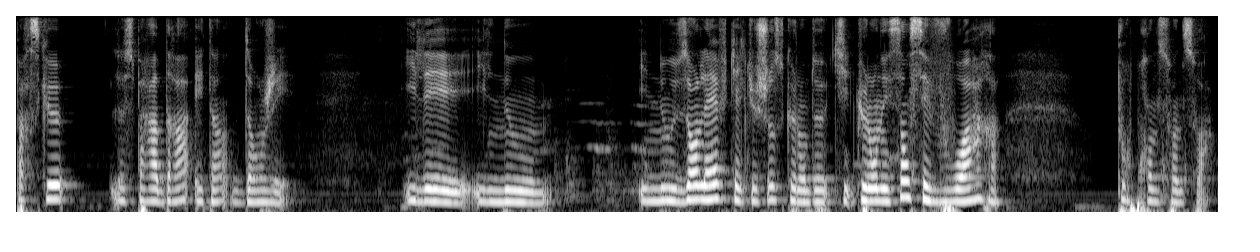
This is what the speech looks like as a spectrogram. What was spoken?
Parce que le sparadrap est un danger. Il est, il nous, il nous enlève quelque chose que l'on, est censé voir pour prendre soin de soi.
